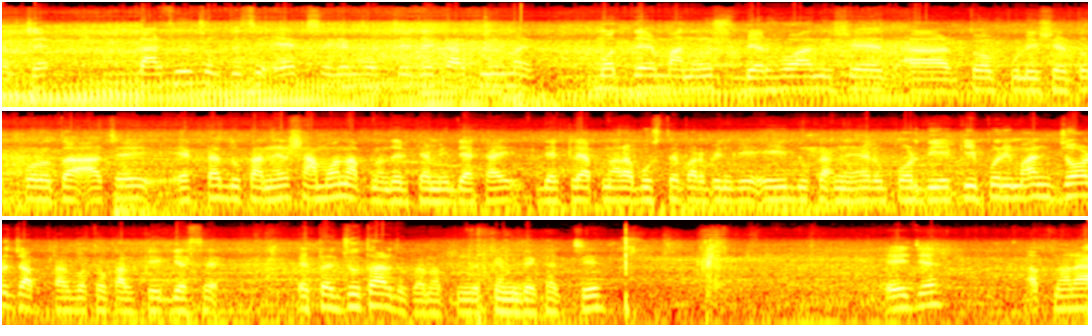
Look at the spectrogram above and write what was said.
হচ্ছে কারফিউ চলতেছে, এক সেকেন্ড হচ্ছে যে কারফিউর মধ্যে মানুষ বের হওয়া নিষেধ, আর তো পুলিশের তৎপরতা আছে। একটা দোকানের সামন আপনাদেরকে আমি দেখাই। দেখলে আপনারা বুঝতে পারবেন যে এই দোকানের উপর দিয়ে কি পরিমাণ জ্বর জাপটা গতকালকে গেছে। একটা জুতার দোকান আপনাদেরকে আমি দেখাচ্ছি। এই যে, আপনারা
